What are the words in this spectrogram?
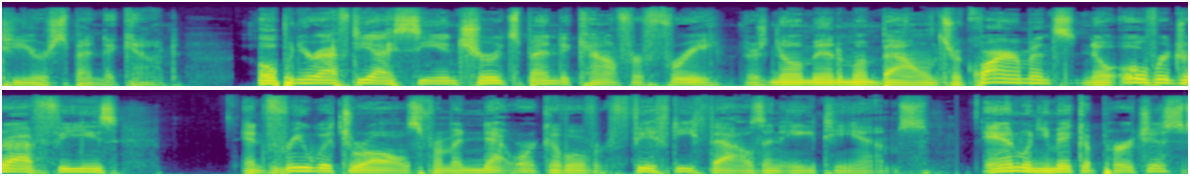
to your spend account. Open your FDIC insured spend account for free. There's no minimum balance requirements, no overdraft fees. and free withdrawals from a network of over 50,000 ATMs. And when you make a purchase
